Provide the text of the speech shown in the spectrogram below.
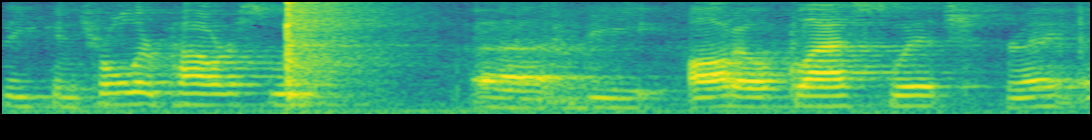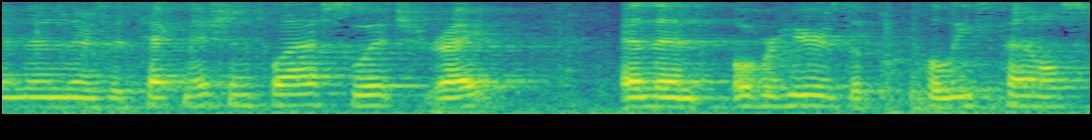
the controller power switch, uh, the auto flash switch, right? And then there's a technician flash switch, right? And then over here is the police panels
